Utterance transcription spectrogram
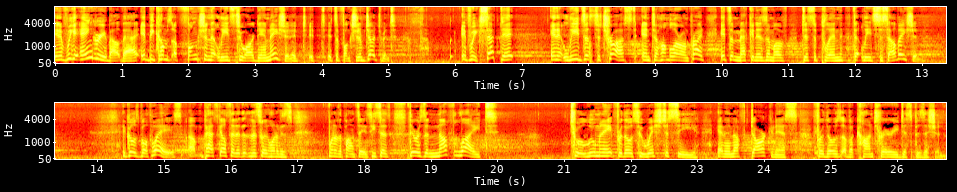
and if we get angry about that, it becomes a function that leads to our damnation. It, it, it's a function of judgment. If we accept it and it leads us to trust and to humble our own pride, it's a mechanism of discipline that leads to salvation. It goes both ways. Um, Pascal said it this way in one of his one of the pensées. He says, "There is enough light illuminate for those who wish to see, and enough darkness for those of a contrary disposition.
